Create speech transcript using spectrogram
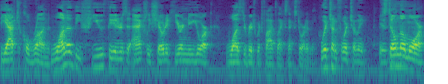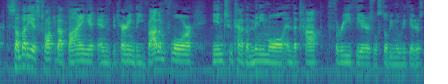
theatrical run, one of the few theaters that actually showed it here in New York was the Ridgewood Fiveplex next door to me. Which unfortunately is Still no more. Somebody has talked about buying it and turning the bottom floor into kind of a mini mall, and the top three theaters will still be movie theaters.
